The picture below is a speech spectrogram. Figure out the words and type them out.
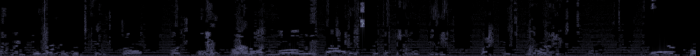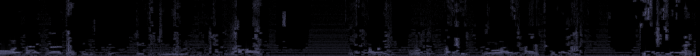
everything under his control will transform our lowly bodies so that they will be like his glorious. Therefore, my brothers and sisters, you, my love, and for my joy, my God, stand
